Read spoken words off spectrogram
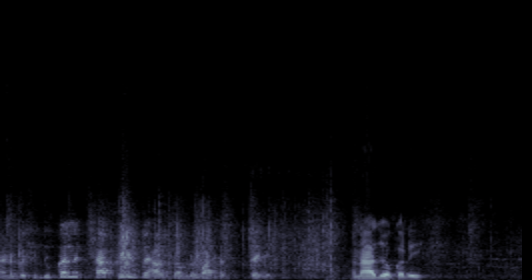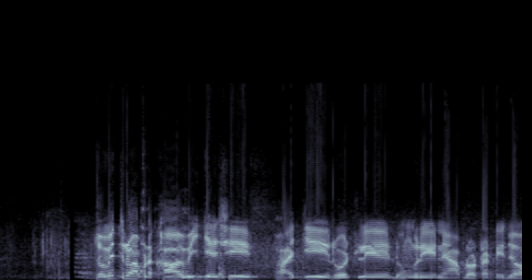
અને પછી દુકાને છાપ કરીને પછી આવશું આપણે પાછળ કરી અને આ જો કરી. તો મિત્રો આપણે ખાવા વીજે છીએ, ભાજી, રોટલી, ડુંગળી ને આપણો ટટી જો.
